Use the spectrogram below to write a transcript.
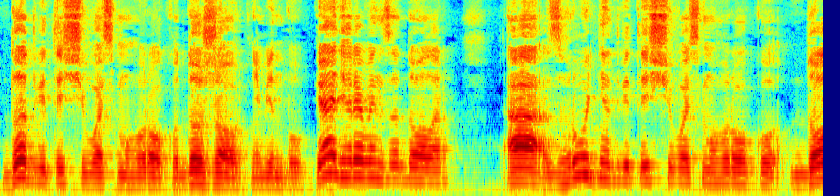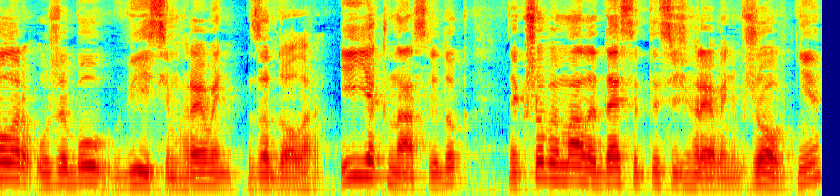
До 2008 року, до жовтня, він був 5 гривень за долар, а з грудня 2008 року долар уже був 8 гривень за долар. І як наслідок, якщо ви мали 10 тисяч гривень в жовтні,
